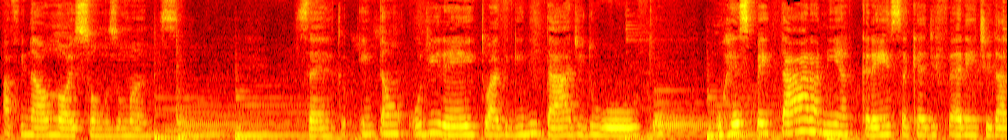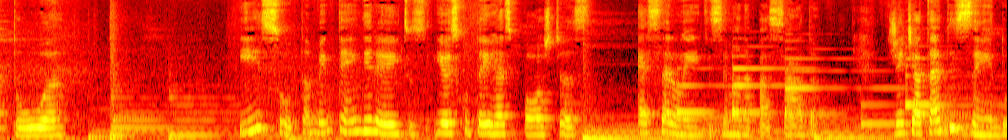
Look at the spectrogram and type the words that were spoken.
Afinal, nós somos humanos. Certo? Então, o direito, a dignidade do outro, o respeitar a minha crença que é diferente da tua, isso também tem direitos. E eu escutei respostas excelentes semana passada. Gente até dizendo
